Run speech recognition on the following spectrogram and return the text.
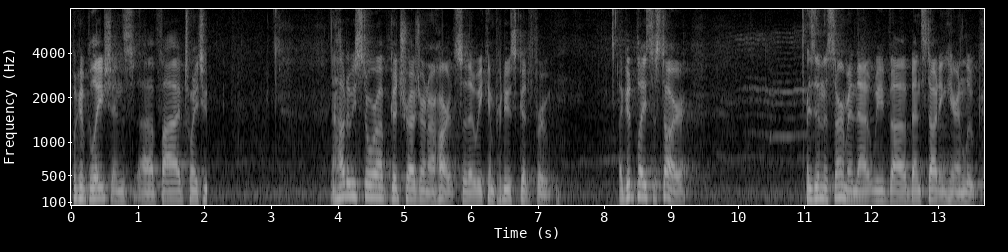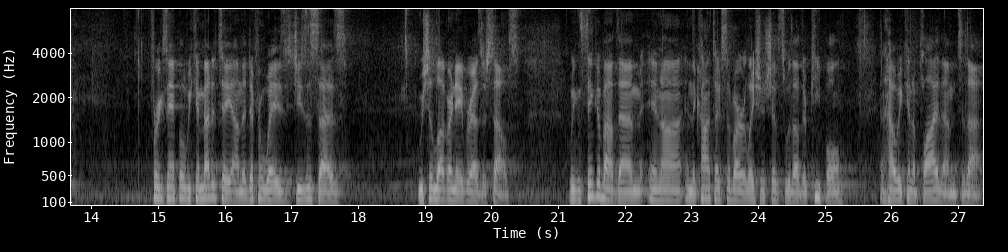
book of Galatians uh, 5 22, now, how do we store up good treasure in our hearts so that we can produce good fruit? A good place to start is in the sermon that we've uh, been studying here in Luke. For example, we can meditate on the different ways Jesus says we should love our neighbor as ourselves. We can think about them in, uh, in the context of our relationships with other people and how we can apply them to that.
